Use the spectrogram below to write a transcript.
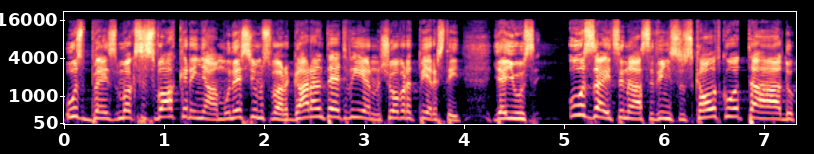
uz bezmaksas vakariņām. Un es jums varu garantēt vienu, šo varat pierakstīt. Ja jūs uzaicināsiet viņus uz kaut ko tādu,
